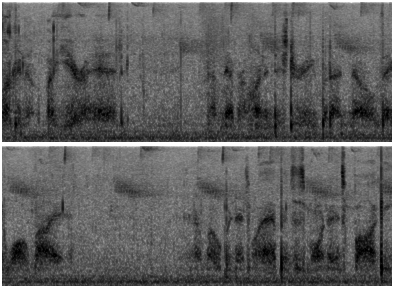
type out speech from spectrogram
looking a year ahead. I've never hunted this tree, but I know they walk by it. And I'm hoping that's what happens this morning. It's foggy.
